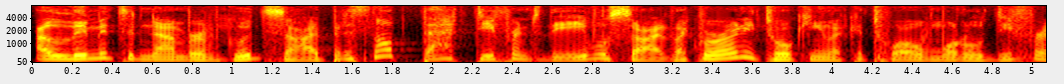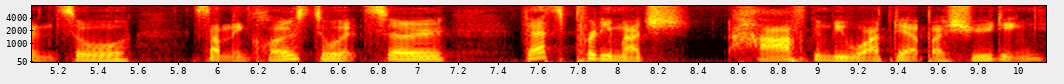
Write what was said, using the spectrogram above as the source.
a limited number of good side, but it's not that different to the evil side. Like we're only talking like a 12 model difference or something close to it. So that's pretty much half can be wiped out by shooting.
